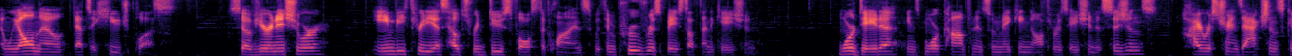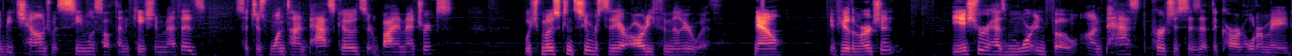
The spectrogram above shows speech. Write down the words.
and we all know that's a huge plus. So if you're an issuer, EMV3DS helps reduce false declines with improved risk-based authentication. More data means more confidence when making authorization decisions. High-risk transactions can be challenged with seamless authentication methods, such as one-time passcodes or biometrics, which most consumers today are already familiar with. Now, if you're the merchant, the issuer has more info on past purchases that the cardholder made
